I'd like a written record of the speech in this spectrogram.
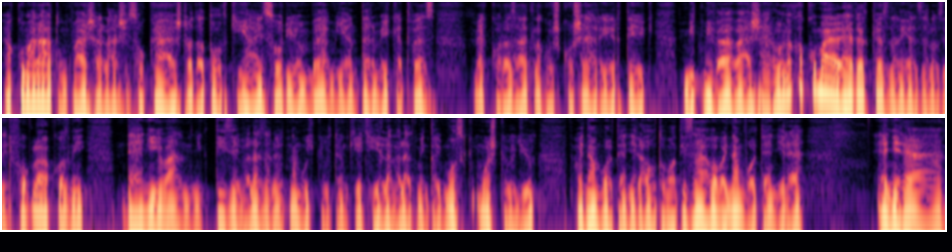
akkor már látunk vásárlási szokást, adatot, ki hányszor jön be, milyen terméket vesz, mekkora az átlagos kosárérték, mit mivel vásárolnak, akkor már lehetett kezdeni ezzel azért foglalkozni, de nyilván mondjuk tíz évvel ezelőtt nem úgy küldtünk ki egy hírlevelet, mint hogy most, most küldjük, vagy nem volt ennyire automatizálva, vagy nem volt ennyire, ennyire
